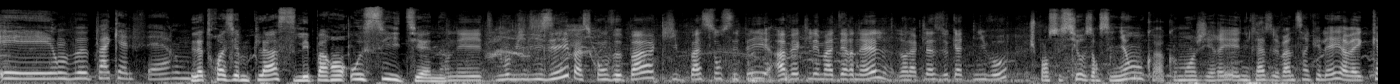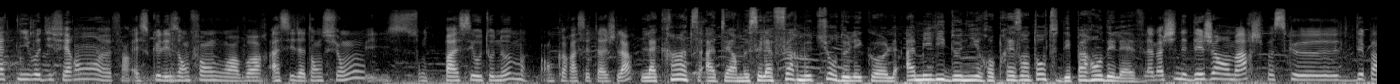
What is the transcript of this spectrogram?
et on veut pas qu'elle ferme. La troisième classe, les parents aussi y tiennent. On est mobilisés parce qu'on veut pas qu'il passe son CP avec les maternelles dans la classe de 4 niveaux. Je pense aussi aux enseignants, quoi. comment gérer une classe de 25 élèves avec 4 niveaux différents. Euh, enfin, Est-ce que les enfants vont avoir assez d'attention? Ils sont pas assez autonomes encore à cet âge-là? La crainte à terme, c'est la fermeture de l'école. Amélie Denis, représentante des parents d'élèves. La machine est déjà en marche parce que des parents,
